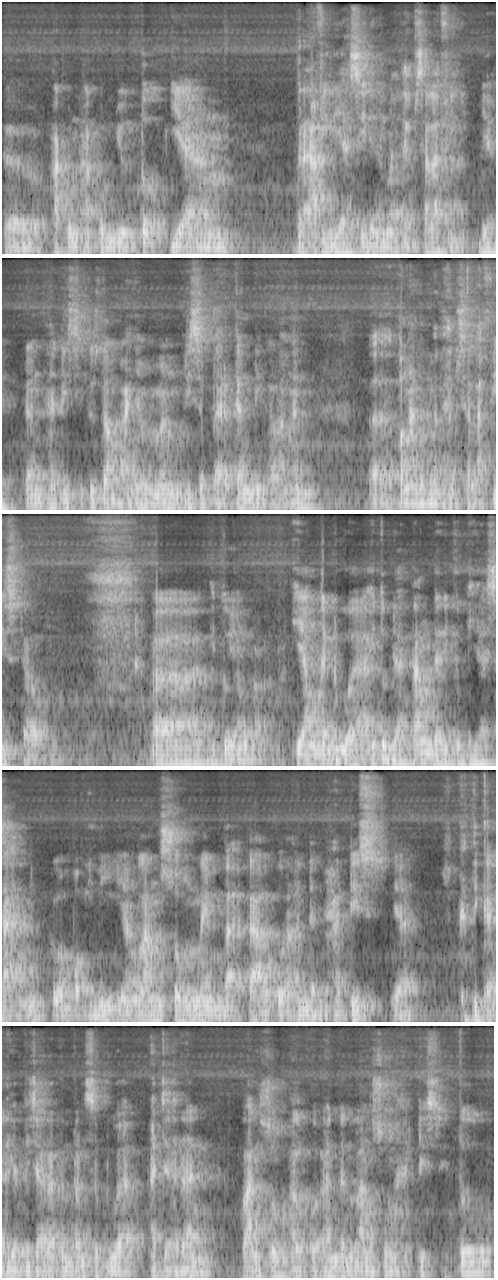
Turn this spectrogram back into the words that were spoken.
eh, akun-akun YouTube yang berafiliasi dengan madhab salafi ya. Dan hadis itu tampaknya memang disebarkan di kalangan uh, penganut madhab salafi secara umum. Uh, itu yang pertama. Yang kedua itu datang dari kebiasaan kelompok ini yang langsung nembak ke Al-Quran dan hadis ya. Ketika dia bicara tentang sebuah ajaran langsung Al-Quran dan langsung hadis. Itu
